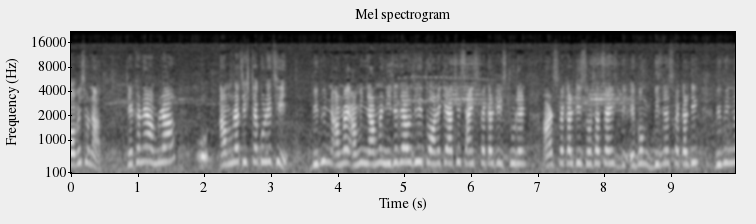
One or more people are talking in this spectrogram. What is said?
গবেষণা, যেখানে আমরা আমরা চেষ্টা করেছি বিভিন্ন, আমরা, আমি, আমরা নিজে নিজেরাও যেহেতু অনেকে আছি সায়েন্স ফ্যাকাল্টির student arts faculty social science এবং বিজনেস ফ্যাকাল্টি বিভিন্ন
